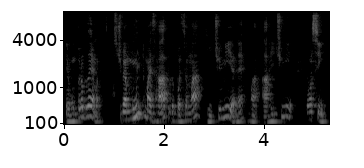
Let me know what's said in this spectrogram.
tem algum problema. Se estiver muito mais rápido, pode ser uma arritmia, né? Uma arritmia. Então, assim,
